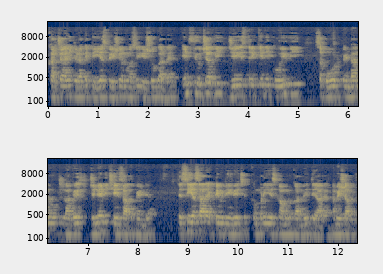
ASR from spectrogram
ਖਰਚਾ ਹੀ ਜਿਹੜਾ ਕਿ ਪੀਐਸ ਫੇਸ਼ੀਅਲ ਨੂੰ ਅਸੀਂ ਇਸ਼ੂ ਕਰ ਰਹੇ ਹਾਂ। ਇਨ ਫਿਊਚਰ ਵੀ ਜੇ ਇਸ ਤਰੀਕੇ ਦੀ ਕੋਈ ਵੀ ਸਪੋਰਟ ਪਿੰਡਾਂ ਨੂੰ ਲਾਗੇ ਜਿੰਨੇ ਵੀ 6-7 ਪਿੰਡ ਆ ਤੇ ਸੀਐਸਆਰ ਐਕਟੀਵਿਟੀ ਵਿੱਚ ਕੰਪਨੀ ਇਸ ਕੰਮ ਨੂੰ ਕਰਨ ਲਈ ਤਿਆਰ ਹੈ ਹਮੇਸ਼ਾ ਵੀ।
